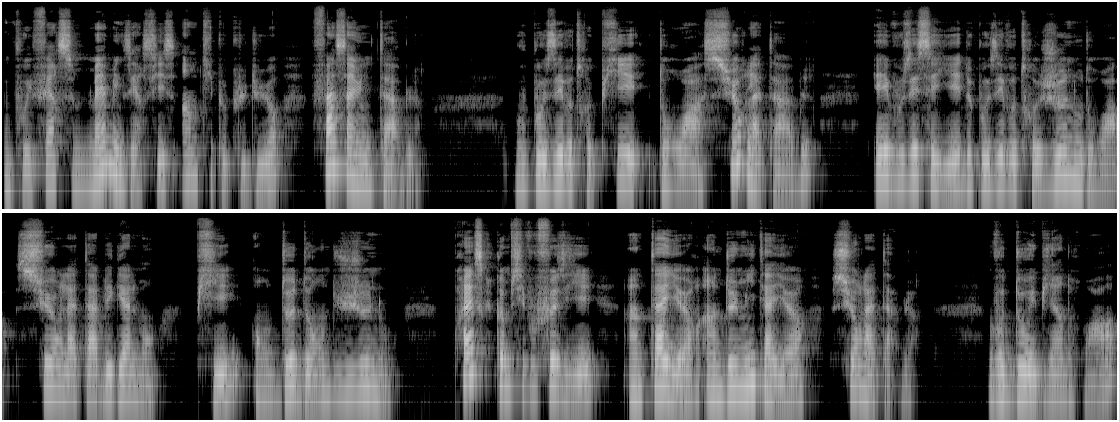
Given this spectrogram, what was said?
Vous pouvez faire ce même exercice un petit peu plus dur face à une table. Vous posez votre pied droit sur la table et vous essayez de poser votre genou droit sur la table également, pied en dedans du genou, presque comme si vous faisiez un tailleur, un demi-tailleur sur la table. Votre dos est bien droit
